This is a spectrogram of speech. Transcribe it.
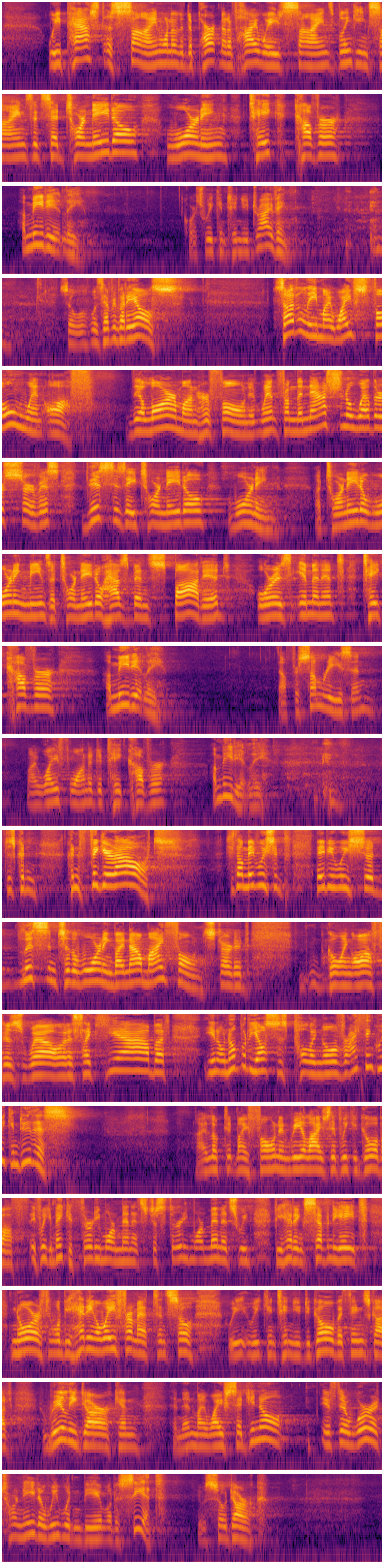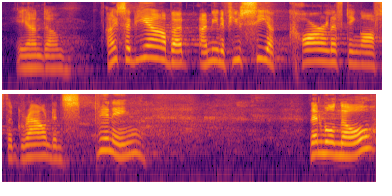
we passed a sign, one of the Department of Highways signs, blinking signs that said, Tornado warning, take cover immediately course, we continued driving. so was everybody else. Suddenly, my wife's phone went off. The alarm on her phone, it went from the National Weather Service. This is a tornado warning. A tornado warning means a tornado has been spotted or is imminent. Take cover immediately. Now, for some reason, my wife wanted to take cover immediately. Just couldn't, couldn't figure it out. She thought maybe we should maybe we should listen to the warning. By now my phone started going off as well. And it's like, yeah, but you know, nobody else is pulling over. I think we can do this. I looked at my phone and realized if we could go about, if we could make it 30 more minutes, just 30 more minutes, we'd be heading 78 north and we'll be heading away from it. And so we, we continued to go, but things got really dark. And, and then my wife said, You know, if there were a tornado, we wouldn't be able to see it. It was so dark. And um, I said, Yeah, but I mean, if you see a car lifting off the ground and spinning, then we'll know.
